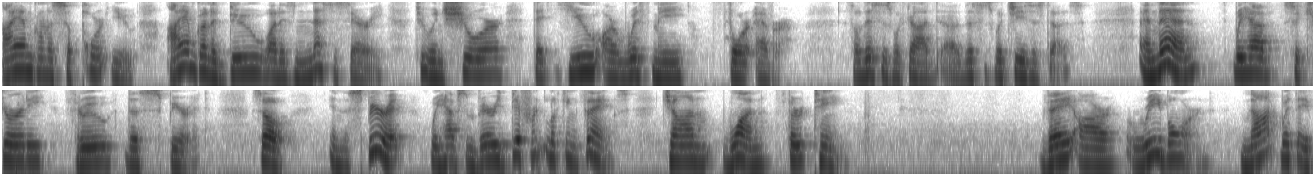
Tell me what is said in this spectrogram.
I am going to support you. I am going to do what is necessary to ensure that you are with me forever. So this is what God, uh, this is what Jesus does. And then we have security through the Spirit. So in the Spirit, we have some very different looking things. John 1 13. They are reborn, not with a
